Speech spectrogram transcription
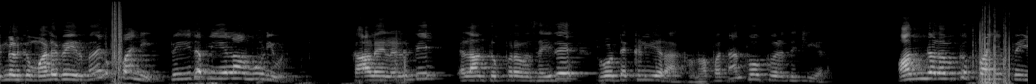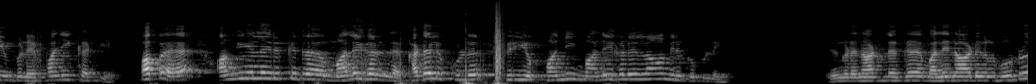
எங்களுக்கு மழை பெய்யும் பனி பெய்த பெய்யலாம் மூடி விடும் எழுப்பி எல்லாம் துப்புரவு செய்து ரோட்டை கிளியர் ஆக்கணும். அப்பதான் போக்குவரத்து செய்யலாம் அந்த அளவுக்கு பனி பெய்யும் பிள்ளை பனி கட்டி அப்ப அங்கெல்லாம் இருக்கின்ற மலைகள்ல கடலுக்குள்ள பெரிய பனி மலைகள் எல்லாம் இருக்கு பிள்ளைங்க. எங்கள் நாட்டில் இருக்கிற இருக்க மலைநாடுகள் போன்று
